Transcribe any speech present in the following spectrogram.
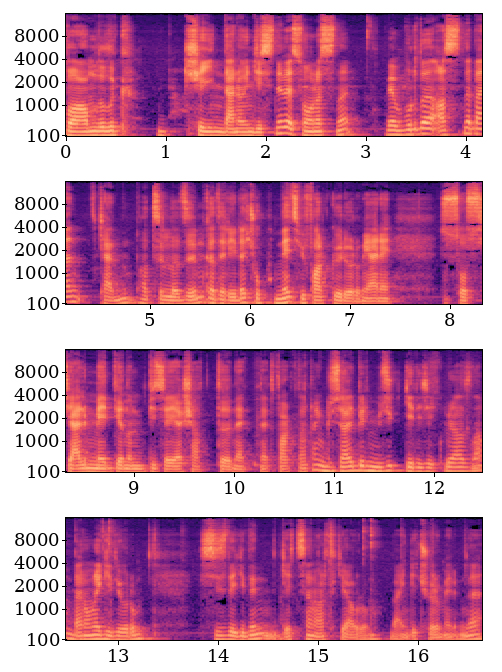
bağımlılık şeyinden öncesini ve sonrasını ve burada aslında ben kendim hatırladığım kadarıyla çok net bir fark görüyorum. Yani sosyal medyanın bize yaşattığı net net farklardan. Güzel bir müzik gelecek birazdan. Ben ona gidiyorum. Siz de gidin. Geçsen artık yavrum. Ben geçiyorum elimde.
